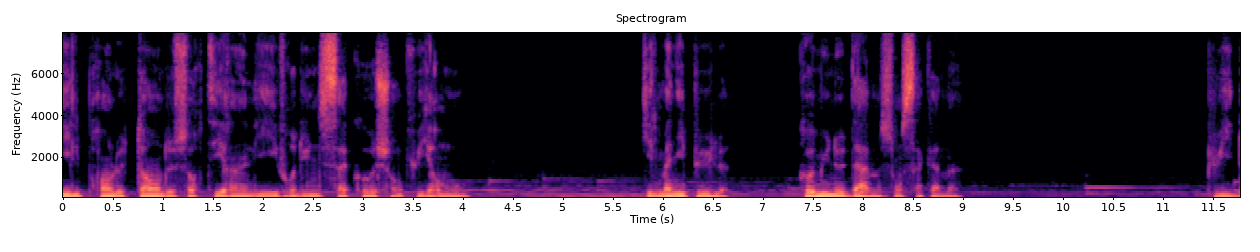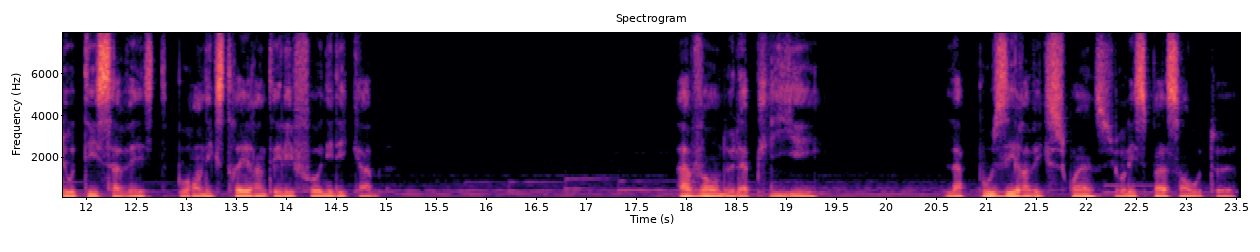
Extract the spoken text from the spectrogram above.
Il prend le temps de sortir un livre d'une sacoche en cuir mou, qu'il manipule comme une dame son sac à main puis d'ôter sa veste pour en extraire un téléphone et des câbles. Avant de la plier, la poser avec soin sur l'espace en hauteur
